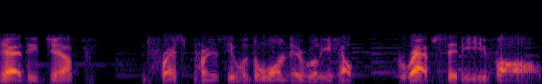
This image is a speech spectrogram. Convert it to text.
Jazzy Jeff, and Fresh Prince, he was the one that really helped Rap City evolve.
